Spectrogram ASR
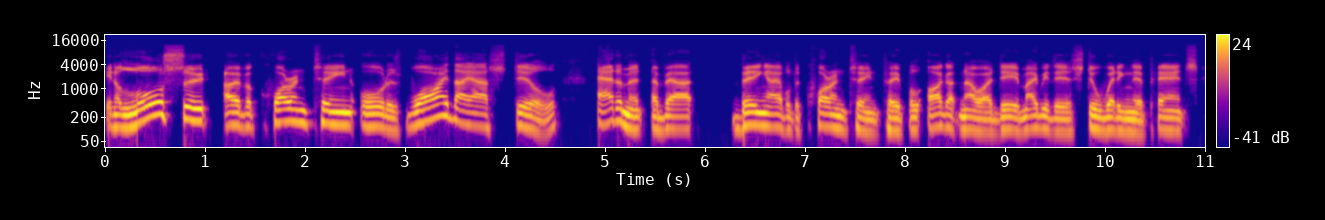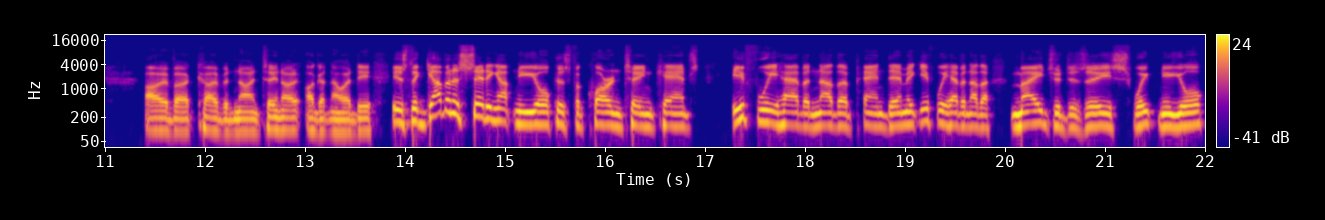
in a lawsuit over quarantine orders. Why they are still adamant about being able to quarantine people, I got no idea. Maybe they're still wetting their pants over COVID 19. I, I got no idea. Is the governor setting up New Yorkers for quarantine camps if we have another pandemic, if we have another major disease sweep New York?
